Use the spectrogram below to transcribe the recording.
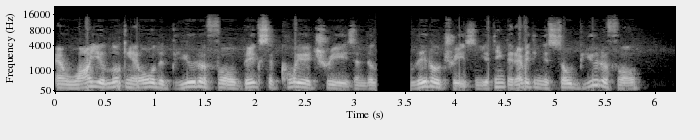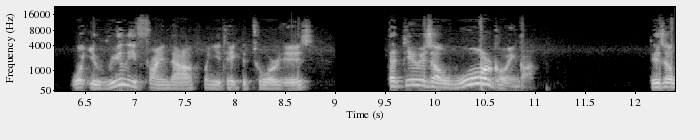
and while you're looking at all the beautiful big sequoia trees and the little trees, and you think that everything is so beautiful, what you really find out when you take the tour is that there is a war going on. There's a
